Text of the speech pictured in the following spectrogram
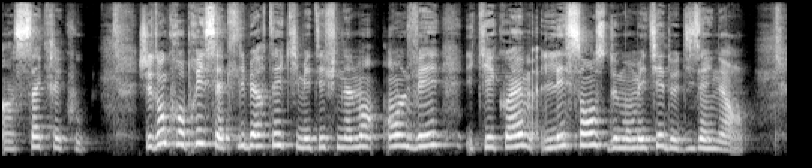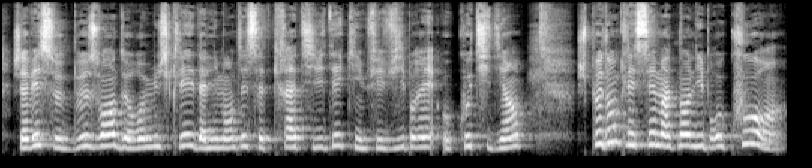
un sacré coup. J'ai donc repris cette liberté qui m'était finalement enlevée et qui est quand même l'essence de mon métier de designer. J'avais ce besoin de remuscler et d'alimenter cette créativité qui me fait vibrer au quotidien. Je peux donc laisser maintenant libre cours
